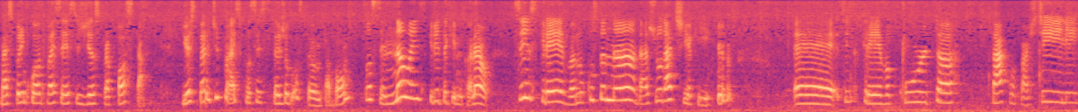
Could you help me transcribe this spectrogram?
Mas por enquanto vai ser esses dias para postar. E eu espero demais que vocês estejam gostando, tá bom? Se você não é inscrito aqui no canal, se inscreva, não custa nada, ajuda a tia aqui. é, se inscreva, curta, tá? Compartilhe.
